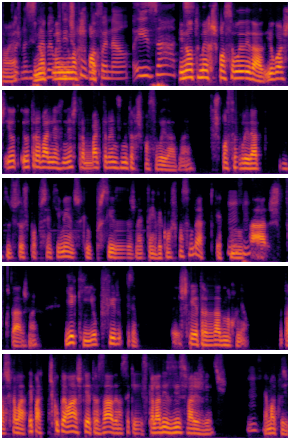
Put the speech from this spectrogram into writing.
não é? Pois, mas isso e não, não é bem pedir desculpa, responsa... não. Exato. E não tomei responsabilidade. Eu gosto, eu, eu trabalho neste, neste trabalho trabalhamos muita responsabilidade, não é? Responsabilidade dos teus próprios sentimentos, aquilo que precisas, não é? Tem a ver com responsabilidade, é tu uhum. notares, escutares, não é? E aqui eu prefiro, por exemplo, cheguei atrasado numa reunião. Eu posso chegar lá, epá, desculpem lá, cheguei atrasado, não sei o quê. Se calhar dizes isso várias vezes. Uhum. É mal que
